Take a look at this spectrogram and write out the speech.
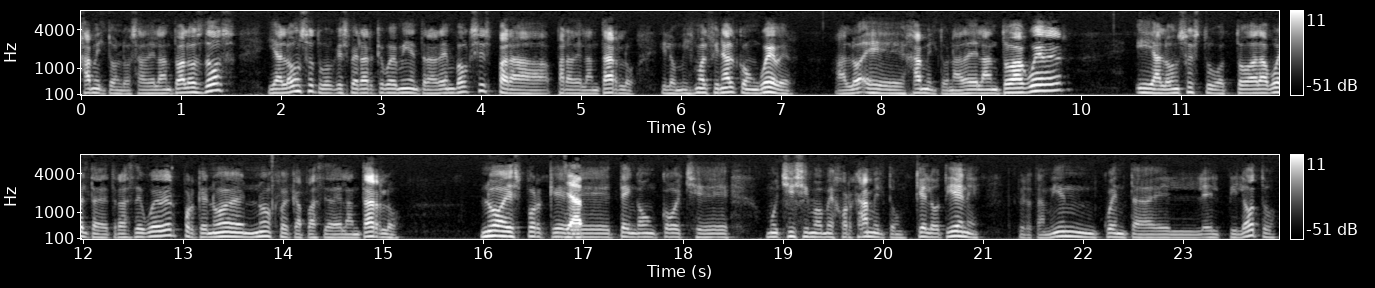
Hamilton los adelantó a los dos y Alonso tuvo que esperar que Buemi entrara en boxes para, para adelantarlo. Y lo mismo al final con Weber. Eh, Hamilton adelantó a Weber y Alonso estuvo toda la vuelta detrás de Weber porque no, no fue capaz de adelantarlo. No es porque tenga un coche muchísimo mejor Hamilton, que lo tiene, pero también cuenta el, el piloto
